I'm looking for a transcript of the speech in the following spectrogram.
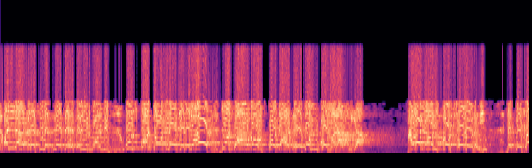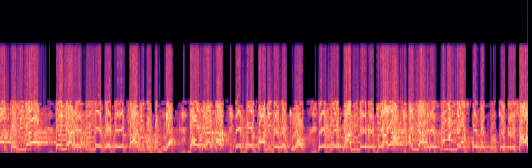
اللہ کے رسول اپنے بہترین مولف اس کو ٹوکنے کے بجائے جو صحابہ اس کو ڈانٹ رہے تھے ان کو منع کیا۔ خبردار اس کو چھوڑو نہیں جب پیشاب کر لیا، تو اللہ رسول نے صحابی کو حکم دیا، جاؤ ذرا تھا ایک دو پانی لے کر کے آؤ۔ ایک دو پانی لے کر کے آیا، اللہ رسول نے اس کو بدو کے پیشاب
